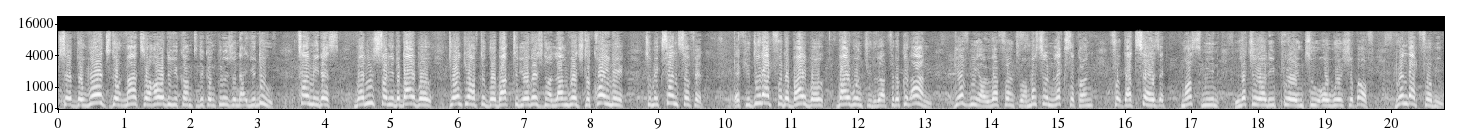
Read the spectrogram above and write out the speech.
So if the words don't matter, how do you come to the conclusion that you do? Tell me this. When you study the Bible, don't you have to go back to the original language, the Koine, to make sense of it? If you do that for the Bible, why won't you do that for the Quran? Give me a reference from a Muslim lexicon for, that says it must mean literally praying to or worship of. Bring that for me.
